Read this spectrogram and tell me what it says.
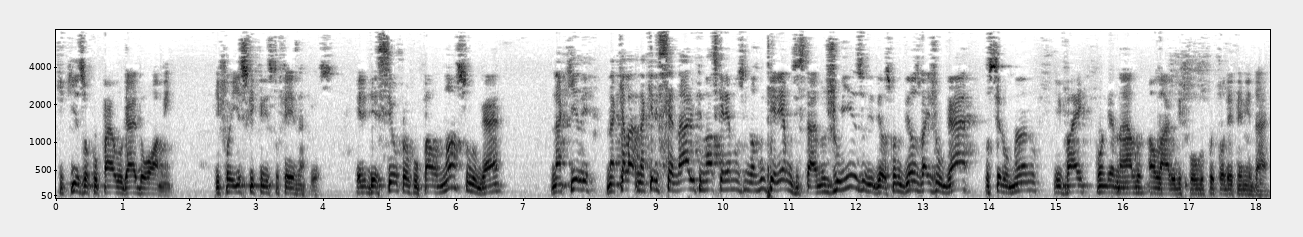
que quis ocupar o lugar do homem. E foi isso que Cristo fez na cruz. Ele desceu para ocupar o nosso lugar naquele, naquela, naquele cenário que nós queremos, nós não queremos estar, no juízo de Deus, quando Deus vai julgar o ser humano e vai condená-lo ao lago de fogo por toda a eternidade.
